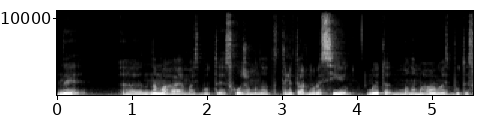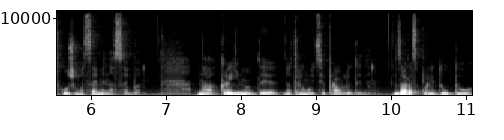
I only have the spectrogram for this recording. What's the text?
не е, намагаємось бути схожими на тоталітарну Росію, ми намагаємось бути схожими самі на себе, на країну, де дотримуються прав людини. Зараз перейду до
